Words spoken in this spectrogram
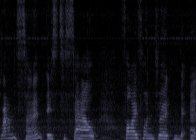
Branson is to sell 500 uh,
